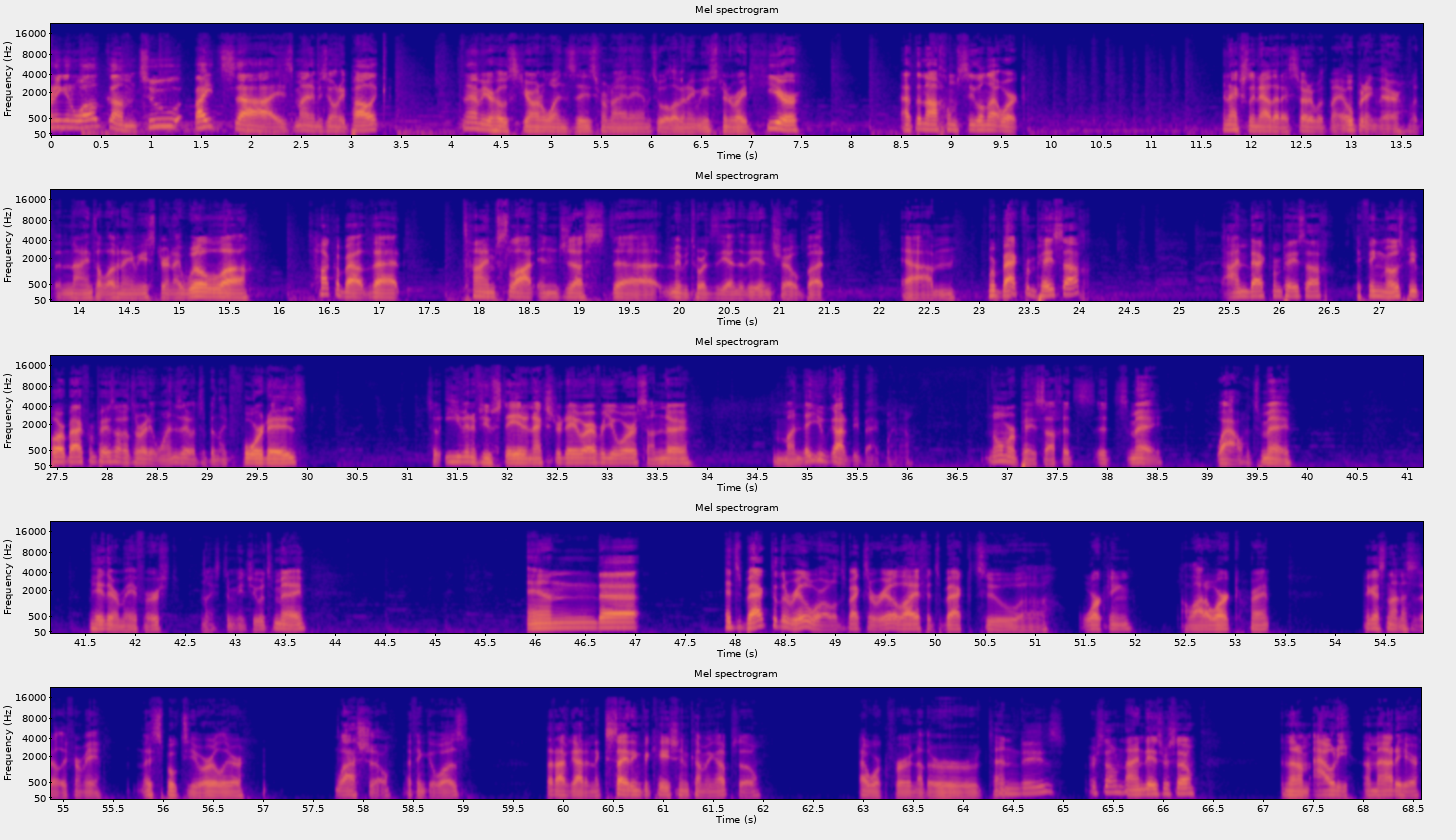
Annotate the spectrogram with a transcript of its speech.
morning and welcome to Bite Size. My name is Yoni Pollak, and I'm your host here on Wednesdays from 9 a.m. to 11 a.m. Eastern, right here at the Nachum Segal Network. And actually, now that I started with my opening there, with the 9 to 11 a.m. Eastern, I will uh, talk about that time slot in just uh, maybe towards the end of the intro. But um, we're back from Pesach. I'm back from Pesach. I think most people are back from Pesach. It's already Wednesday. It's been like four days. So even if you stayed an extra day wherever you were, Sunday, Monday, you've got to be back by now. No more Pesach. It's it's May. Wow, it's May. Hey there, May first. Nice to meet you. It's May, and uh, it's back to the real world. It's back to real life. It's back to uh, working, a lot of work, right? I guess not necessarily for me. I spoke to you earlier, last show, I think it was, that I've got an exciting vacation coming up. So I work for another 10 days or so, nine days or so. And then I'm outie. I'm out of here.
